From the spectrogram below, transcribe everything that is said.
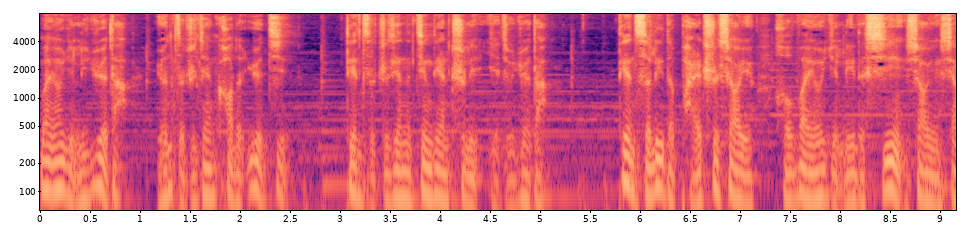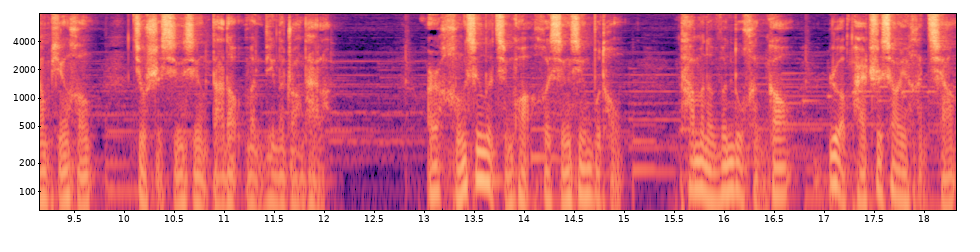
万有引力越大，原子之间靠得越近，电子之间的静电斥力也就越大。电磁力的排斥效应和万有引力的吸引效应相平衡，就使行星达到稳定的状态了。而恒星的情况和行星不同，它们的温度很高，热排斥效应很强，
